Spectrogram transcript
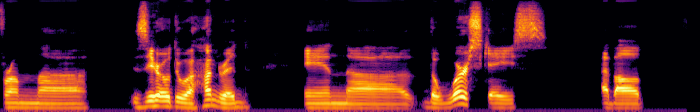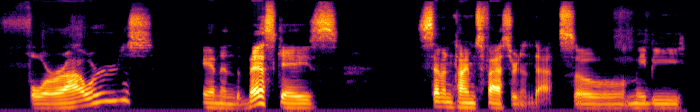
from 0 to a 100 in uh, the worst case about four hours and in the best case seven times faster than that. So maybe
